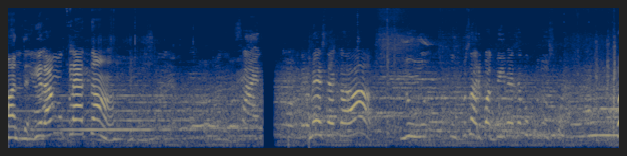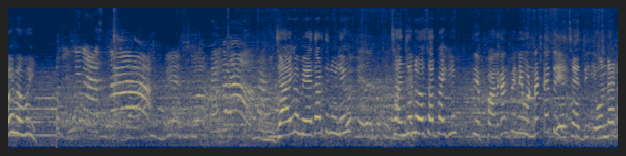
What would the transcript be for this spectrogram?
అంతే. ఇలా ముక్కలేస్తాం. వేసాక నువ్వు ఉప్పు సరిపోద్ది. వేసాక ఉప్పు చూసుకో. పోయి బాబోయ్. జాయిగా మేదాడితే నువ్వు లేవు. సంజయ్ నువ్వు ఒకసారి పైకి. తిప్పాలి ఉండట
